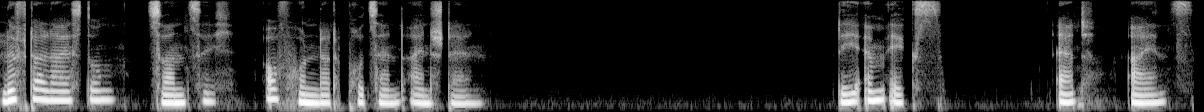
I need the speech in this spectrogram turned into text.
Lüfterleistung 20 auf 100 Prozent einstellen. DMX Add 1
